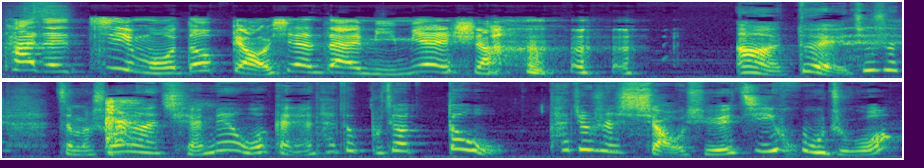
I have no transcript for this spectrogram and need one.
他的计谋都表现在明面上。嗯，对，就是怎么说呢？前面我感觉他都不叫斗，他就是小学鸡互啄，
